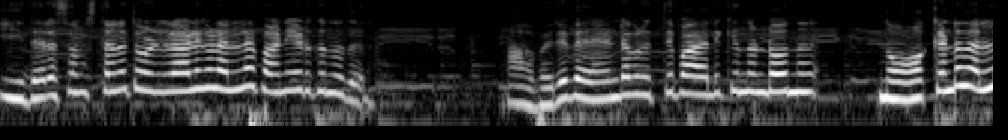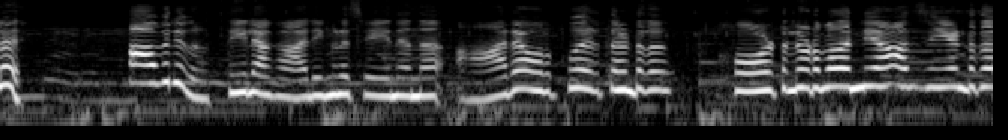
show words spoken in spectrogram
ഇതര സംസ്ഥാന തൊഴിലാളികളല്ലേ പണിയെടുക്കുന്നത്? അവർ വേണ്ട വൃത്തി പാലിക്കുന്നുണ്ടോന്ന് നോക്കേണ്ടതല്ലേ? അവർ വൃത്തിയിലാ കാര്യങ്ങൾ ചെയ്യുന്നെന്ന് ആരാ ഉറപ്പ് വരുത്തേണ്ടത്? ഹോട്ടൽ ഉടമ തന്നെയാ അത് ചെയ്യേണ്ടത്.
